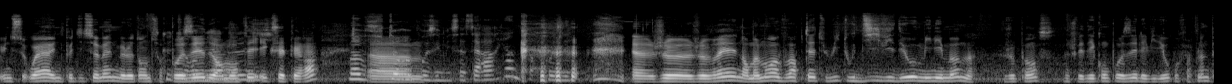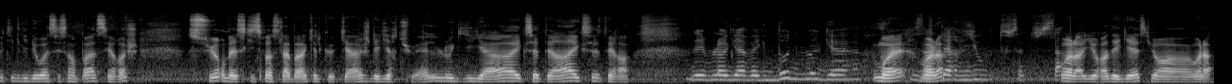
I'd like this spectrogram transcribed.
une, ouais, une petite semaine, mais le temps de se reposer, de remonter, etc. Bah, vous te euh, reposer, mais ça sert à rien de se reposer. Euh, je, je devrais normalement avoir peut-être 8 ou 10 vidéos minimum, je pense. Je vais décomposer les vidéos pour faire plein de petites vidéos assez sympas, assez rush, sur ben, ce qui se passe là-bas, quelques caches, des virtuels, le giga, etc. etc. Des vlogs avec d'autres vlogueurs, Ouais, des voilà. interviews, tout ça, tout ça. Voilà, il y aura des guests, il y aura... Voilà.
